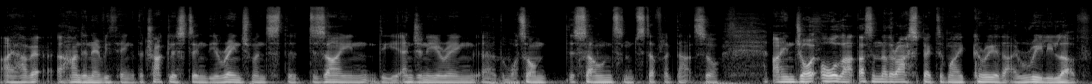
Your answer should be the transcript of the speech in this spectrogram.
I have a a hand in everything the track listing, the arrangements, the design, the engineering, uh, what's on the sounds and stuff like that. So I enjoy all that. That's another aspect of my career that I really love.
